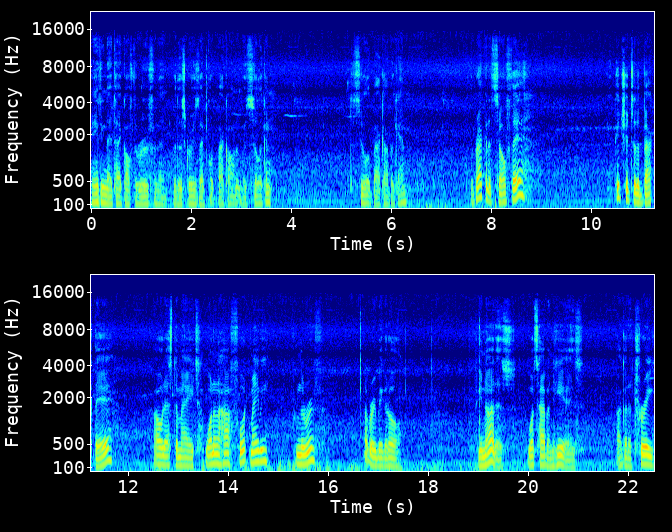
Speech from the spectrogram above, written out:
anything they take off the roof and then with the screws they put back on it with silicon to seal it back up again. The bracket itself there, it to the back there, I would estimate one and a half foot maybe from the roof. Not very big at all. If you notice, what's happened here is I've got a tree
